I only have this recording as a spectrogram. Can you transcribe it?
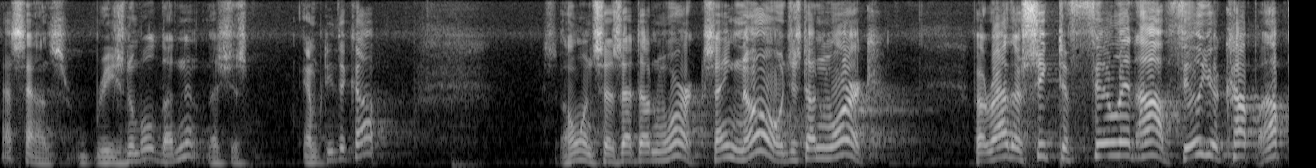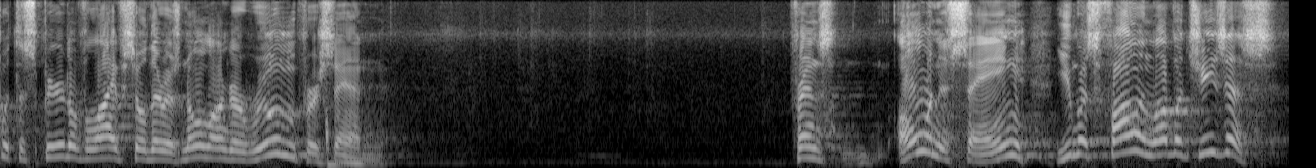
That sounds reasonable, doesn't it? Let's just empty the cup. Owen says that doesn't work. Saying no it just doesn't work but rather seek to fill it up. Fill your cup up with the Spirit of life so there is no longer room for sin. Friends, Owen is saying you must fall in love with Jesus.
